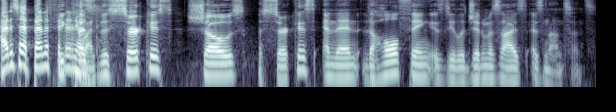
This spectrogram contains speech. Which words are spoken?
How does that benefit Because anyone? the circus shows a circus, and then the whole thing is delegitimized as nonsense.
